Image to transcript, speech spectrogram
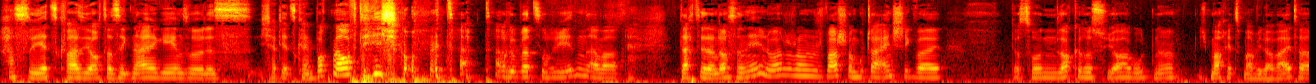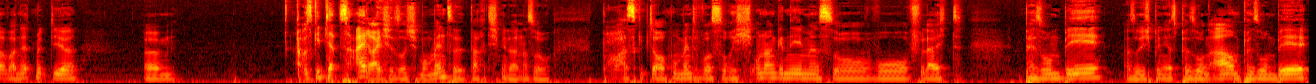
hast du jetzt quasi auch das Signal gegeben, so dass ich hatte jetzt keinen Bock mehr auf dich, um da, darüber zu reden, aber dachte dann doch so, nee, war schon, war schon ein guter Einstieg, weil das so ein lockeres, ja gut, ne, ich mache jetzt mal wieder weiter, war nett mit dir. Ähm, aber es gibt ja zahlreiche solche Momente, dachte ich mir dann. Also, boah, es gibt ja auch Momente, wo es so richtig unangenehm ist, so, wo vielleicht Person B, also ich bin jetzt Person A und Person B,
